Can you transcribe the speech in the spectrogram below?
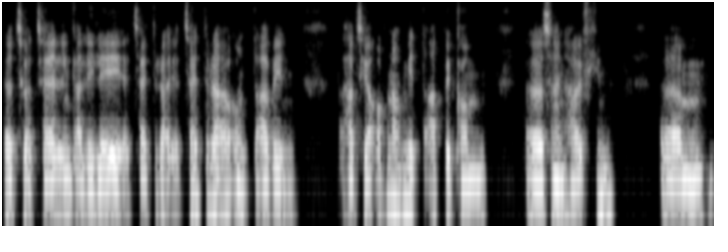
äh, zu erzählen, Galilei etc. etc. Und Darwin hat es ja auch noch mit abbekommen, äh, sein Häufchen ähm,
